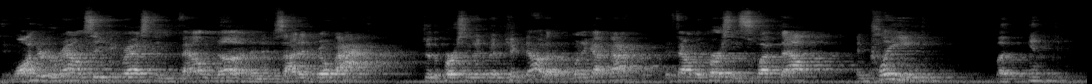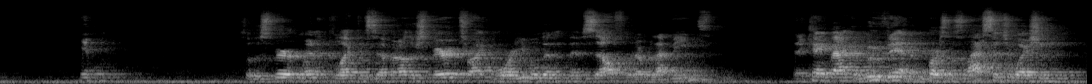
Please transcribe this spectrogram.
It wandered around seeking rest and found none, and it decided to go back to the person that had been kicked out of it. When it got back, it found the person swept out and cleaned, but empty. Empty. So the spirit went and collected seven other spirits, right? More evil than itself, whatever that means. And it came back and moved in, and the person's last situation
